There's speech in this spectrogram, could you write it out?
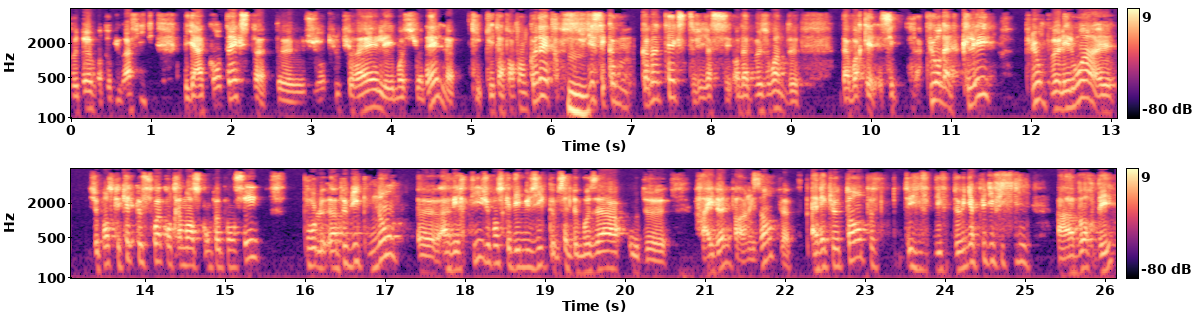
peu d'œuvres autobiographiques. Mais il y a un contexte euh, culturel et émotionnel qui, qui, est important de connaître. Mmh. C'est comme, comme un texte. Je veux dire, on a besoin de, d'avoir, plus on a de clés, plus on peut aller loin. Et je pense que quelquefois, contrairement à ce qu'on peut penser, pour le, un public non euh, averti, je pense que des musiques comme celle de Mozart ou de Haydn, par exemple, avec le temps, peuvent devenir plus difficiles à aborder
